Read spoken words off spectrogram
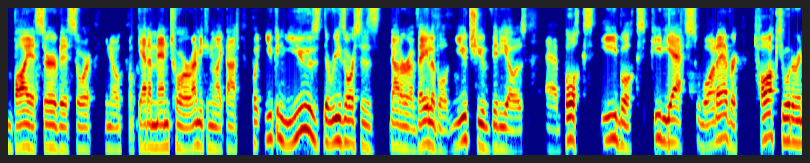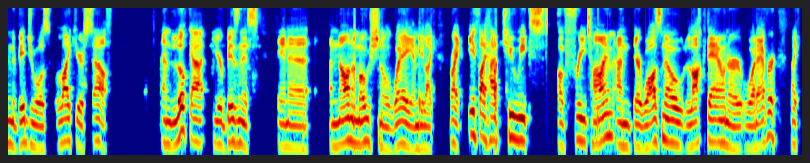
buy a service or you know get a mentor or anything like that but you can use the resources that are available youtube videos uh, books ebooks pdfs whatever. Talk to other individuals like yourself and look at your business in a a non-emotional way and be like right if i had two weeks of free time and there was no lockdown or whatever like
